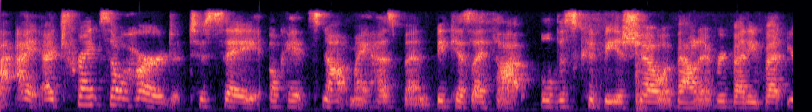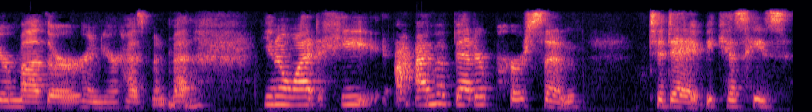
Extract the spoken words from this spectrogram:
I, I tried so hard to say, okay, it's not my husband because I thought, well, this could be a show about everybody but your mother and your husband. But you know what? He, I'm a better person today because he's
